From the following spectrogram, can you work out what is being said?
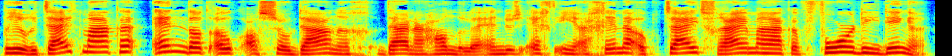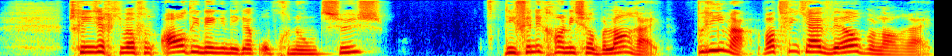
prioriteit maken en dat ook als zodanig daarnaar handelen. En dus echt in je agenda ook tijd vrijmaken voor die dingen. Misschien zeg je wel van al die dingen die ik heb opgenoemd, Suus, die vind ik gewoon niet zo belangrijk. Prima. Wat vind jij wel belangrijk?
